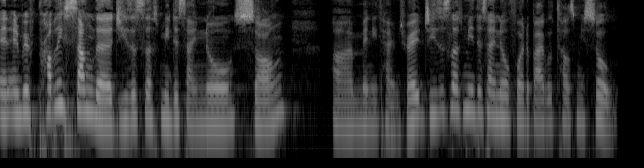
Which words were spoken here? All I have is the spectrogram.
and, and we've probably sung the Jesus Loves Me, This I Know song uh, many times, right? Jesus loves me, this I know, for the Bible tells me so.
